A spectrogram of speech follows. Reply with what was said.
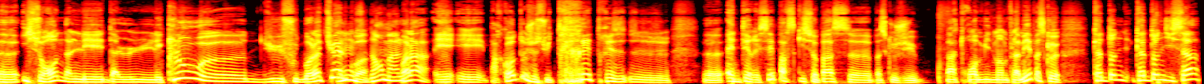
euh, ils seront dans les dans les clous euh, du football actuel, Mmh, quoi. c'est normal. Voilà. Et, et par contre, je suis très très euh, euh, intéressé par ce qui se passe euh, parce que j'ai pas trop envie de m'enflammer parce que quand on quand on dit ça,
